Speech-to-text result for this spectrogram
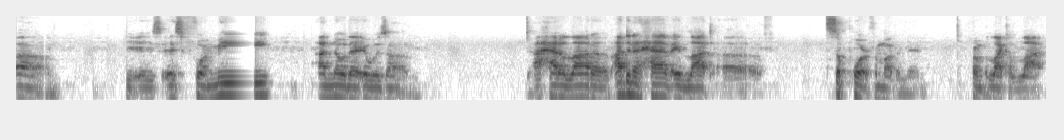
Um, is is for me, I know that it was um, I had a lot of I didn't have a lot of support from other men, from like a lot.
